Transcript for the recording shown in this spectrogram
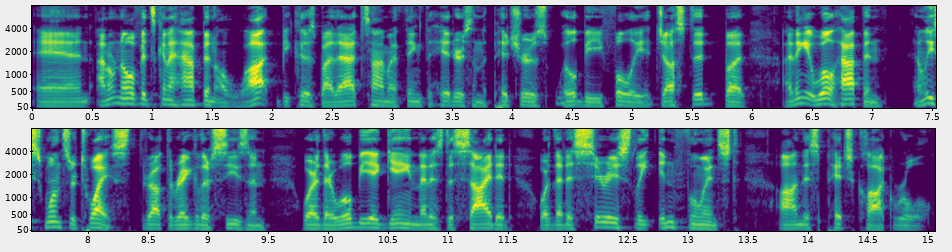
And I don't know if it's going to happen a lot because by that time, I think the hitters and the pitchers will be fully adjusted. But I think it will happen at least once or twice throughout the regular season where there will be a game that is decided or that is seriously influenced on this pitch clock rule.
